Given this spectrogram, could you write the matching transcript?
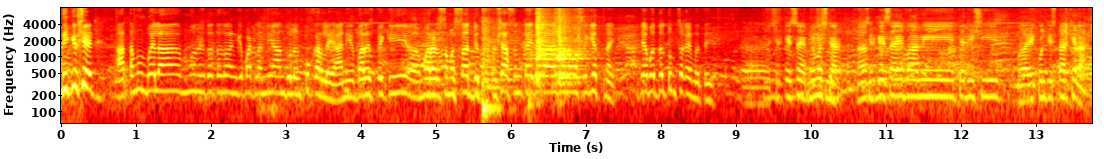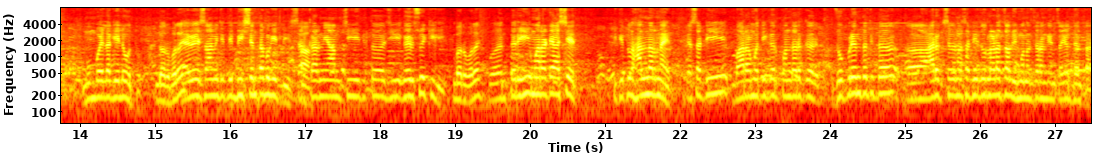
निखिल शेठ. आता मुंबईला मनोज दत्ता जरांगे पाटलांनी आंदोलन पुकारलंय आणि बऱ्याचपैकी मराठा समाज साथ देतो. पण शासन काय त्याला मनावं घेत नाही. त्याबद्दल तुमचं काय मत आहे? शिर्के साहेब नमस्कार. शिर्के साहेब आम्ही त्या दिवशी एकोणतीस तारखेला मुंबईला गेलो होतो. बरोबर आहे. त्यावेळेस आम्ही तिथली भीषणता बघितली. सरकारने आमची तिथं जी गैरसोय केली. बरोबर आहे. पण तरीही मराठी असे आहेत की तिथून हलणार नाहीत. त्यासाठी बारामतीकर पंधारकर जोपर्यंत तिथं आरक्षणासाठी जो लढा चालू आहे मनोज जरांगेंचा योद्ध्यांचा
